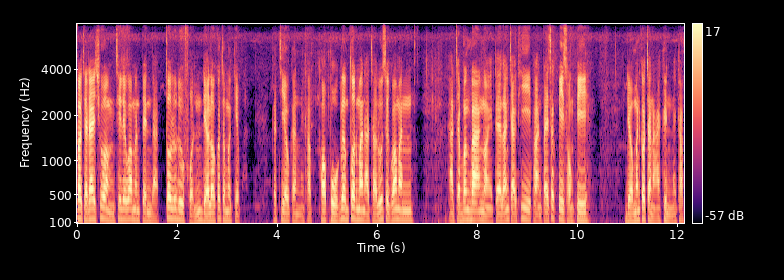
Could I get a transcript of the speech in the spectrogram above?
ก็จะได้ช่วงที่เรียกว่ามันเป็นแบบต้นฤดูฝน เดี๋ยวเราก็จะมาเก็บกระเจียวกันนะครับ พอปลูกเริ่มต้นมันอาจจะรู้สึกว่ามันอาจจะบางๆหน่อย แต่หลังจากที่ผ่านไปสักปี 2 ปี เดี๋ยวมันก็จะหนาขึ้นนะครับ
